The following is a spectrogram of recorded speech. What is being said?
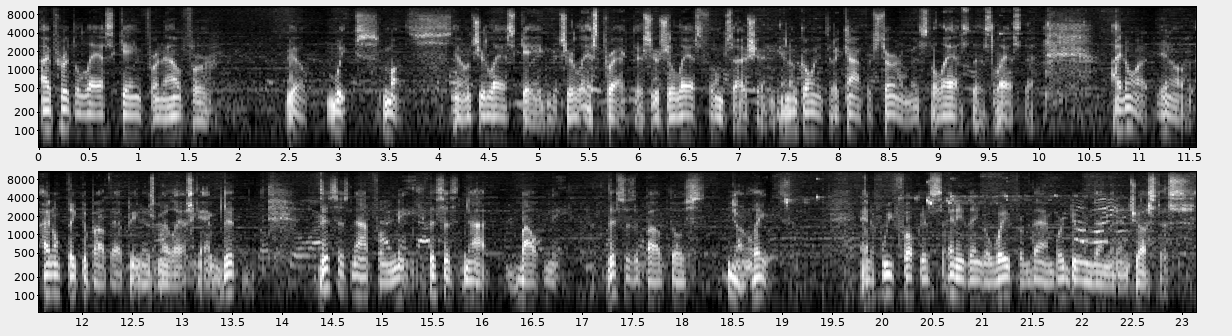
I've heard the last game for now for you know weeks, months. You know, it's your last game, it's your last practice, it's your last film session. You know, going into the conference tournament, it's the last this, last that. I don't, you know, I don't think about that being as my last game. This, this is not for me. This is not about me. This is about those young ladies. And if we focus anything away from them, we're doing them an injustice.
